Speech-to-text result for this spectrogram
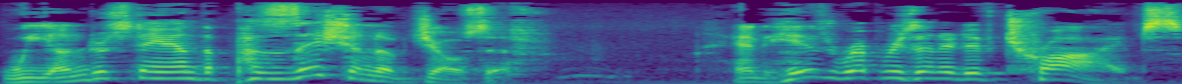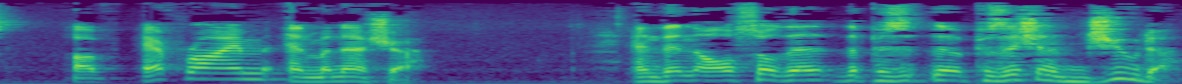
we understand the position of Joseph and his representative tribes of Ephraim and Manasseh, and then also the, the, the position of Judah,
